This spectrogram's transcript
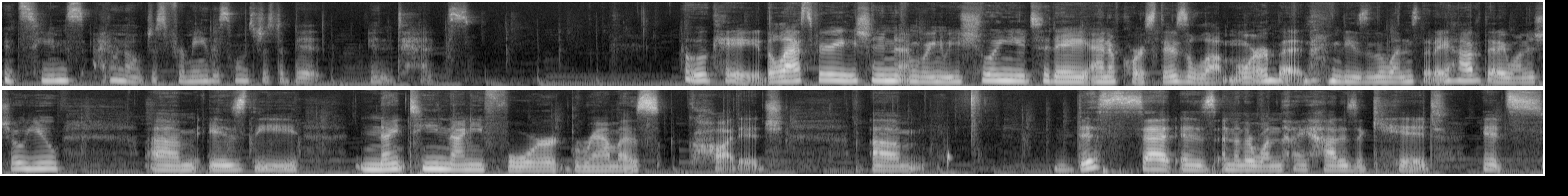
it seems, I don't know, just for me, this one's just a bit intense. Okay, the last variation I'm going to be showing you today, and of course there's a lot more, but these are the ones that I have that I want to show you, um, is the 1994 Grandma's Cottage. Um, this set is another one that I had as a kid. It's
